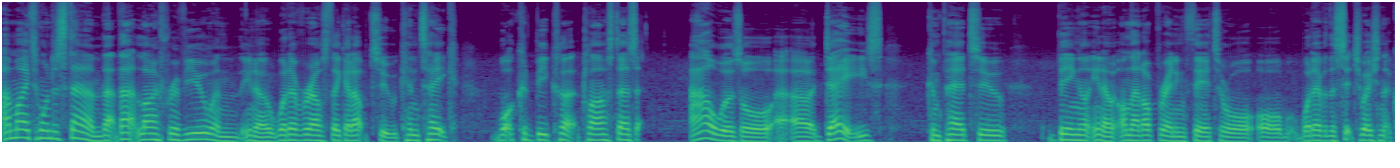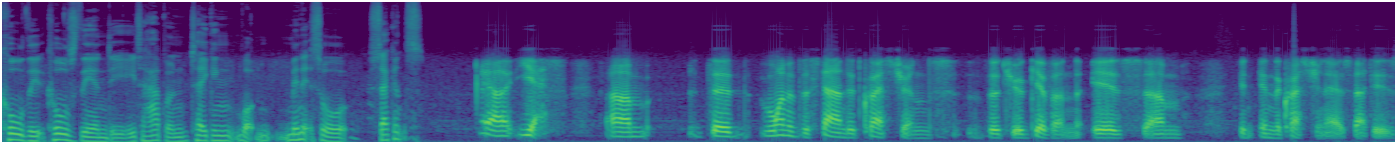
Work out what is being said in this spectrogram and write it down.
am I to understand that that life review and you know whatever else they get up to can take what could be cl- classed as hours or uh, uh days compared to being uh, you know on that operating theatre or, or whatever the situation that call the, calls the NDE to happen taking what minutes or seconds? Uh, yes. Um, the one of the standard questions that you're given is um, in, in the questionnaires, that is,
